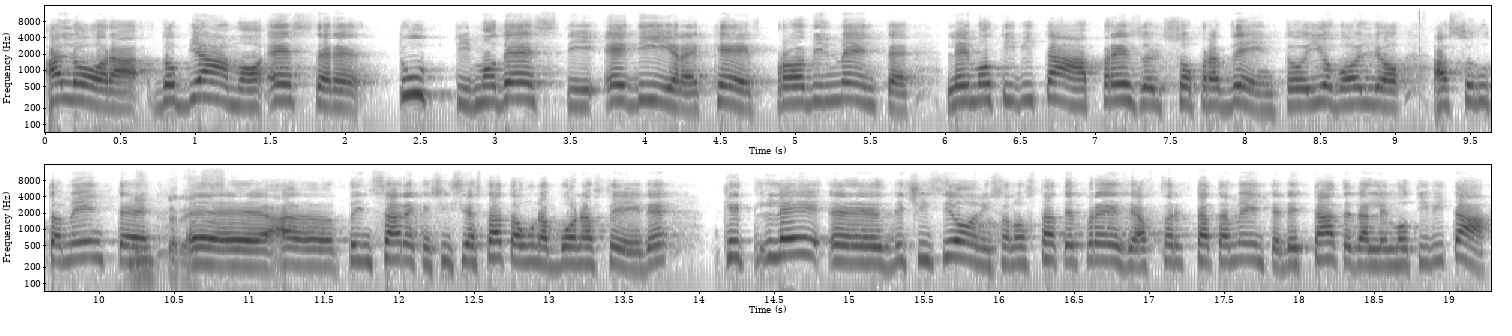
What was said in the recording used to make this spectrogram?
Allora dobbiamo essere tutti modesti e dire che probabilmente l'emotività ha preso il sopravvento, io voglio assolutamente eh, pensare che ci sia stata una buona fede, che le eh, decisioni sono state prese affrettatamente, dettate dall'emotività.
